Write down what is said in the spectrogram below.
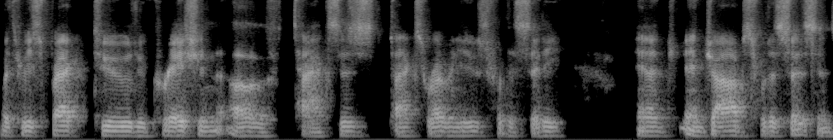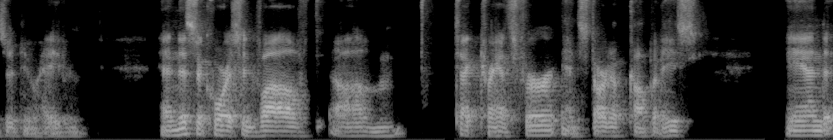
with respect to the creation of taxes, tax revenues for the city, and, and jobs for the citizens of New Haven. And this, of course, involved um, tech transfer and startup companies. And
